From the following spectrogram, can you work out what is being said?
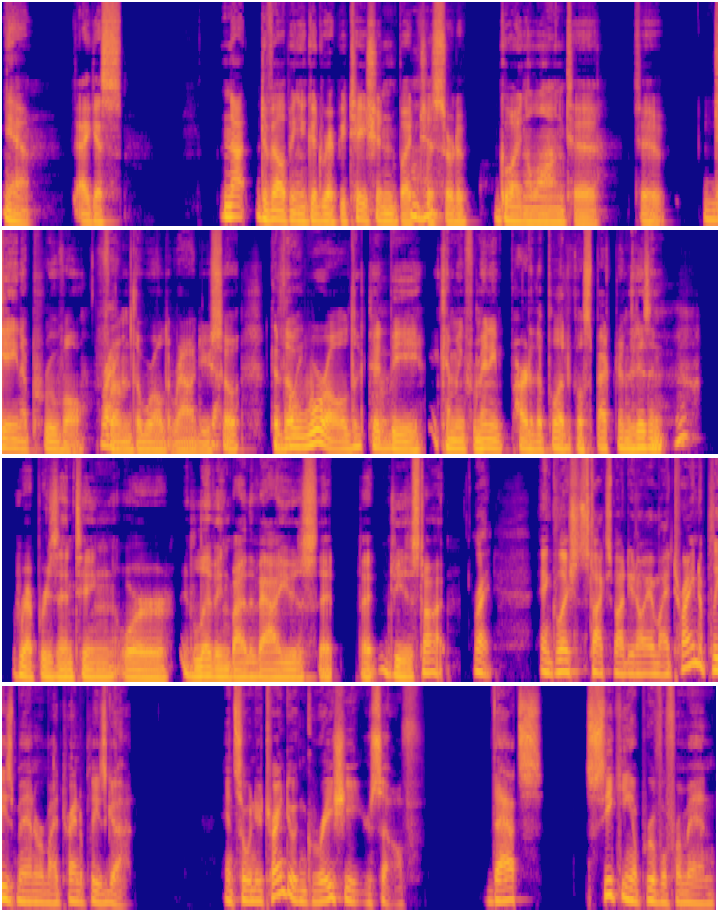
yeah, I guess, not developing a good reputation, but Mhm. just sort of going along to to gain approval Right. from the world around you. Yeah. So Good the point. world could be coming from any part of the political spectrum that isn't Mhm. representing or living by the values that that Jesus taught. Right. And Galatians talks about, you know, am I trying to please men or am I trying to please God? And so when you're trying to ingratiate yourself, that's seeking approval from men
